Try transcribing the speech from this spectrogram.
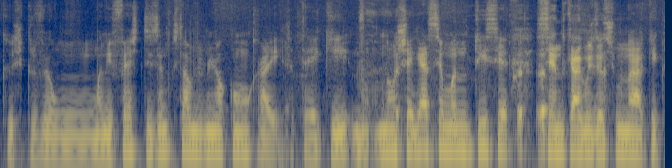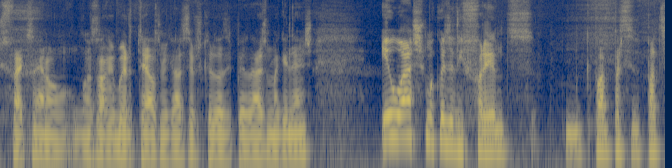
que escreveu um manifesto dizendo que estávamos melhor com o rei. Até aqui não, não chega a ser uma notícia, sendo que alguns desses monárquicos, de facto, eram Gonçalo Ribeiro Teles, Miguel Esteves Cardoso e Pedro de Magalhães. Eu acho uma coisa diferente, que pode parecer, pode,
